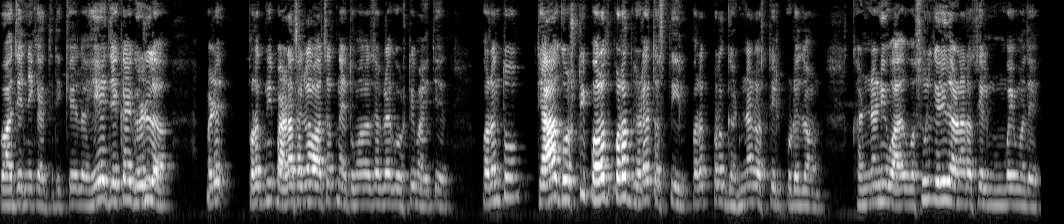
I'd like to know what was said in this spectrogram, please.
वाजेने काहीतरी केलं हे जे काही घडलं म्हणजे परत मी पाढा सगळा वाचत नाही तुम्हाला सगळ्या गोष्टी माहिती आहेत. परंतु त्या गोष्टी परत परत घडत असतील परत परत घडणार असतील पुढे जाऊन खंडणी वा वसूल केली जाणार असेल मुंबईमध्ये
